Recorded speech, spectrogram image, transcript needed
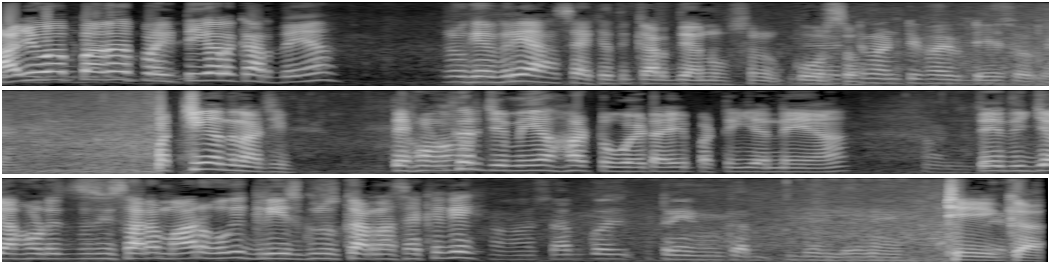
ਆਜੋ ਆਪਾਂ ਪ੍ਰੈਕਟੀਕਲ ਕਰਦੇ ਆ। ਹੋ ਗਿਆ ਵੀਰੇ ਆ ਸੈਕਟ ਕਰਦਿਆਂ ਨੂੰ ਕੋਰਸ 25 ਡੇਸ ਹੋ ਗਏ। 25 ਦਿਨਾਂ ਚ। ਤੇ ਹੁਣ? ਫਿਰ ਜਿਵੇਂ ਆਹ ਟੋਏ ਟਾਈ ਪੱਟੀ ਜਾਂਦੇ ਆ ਤੇ ਦੂਜਾ ਹੁਣ ਤੁਸੀਂ ਸਾਰਾ ਮਾਰ ਹੋ ਗਏ ਗਰੀਸ ਗਰੂਸ ਕਰਨਾ ਸਿੱਖ ਗਏ? ਹਾਂ ਸਭ ਕੁਝ ਟ੍ਰੇਨਿੰਗ ਕਰ ਦਿੰਦੇ ਨੇ। ਠੀਕ ਆ।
